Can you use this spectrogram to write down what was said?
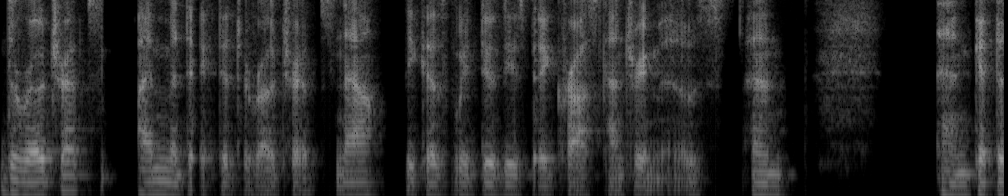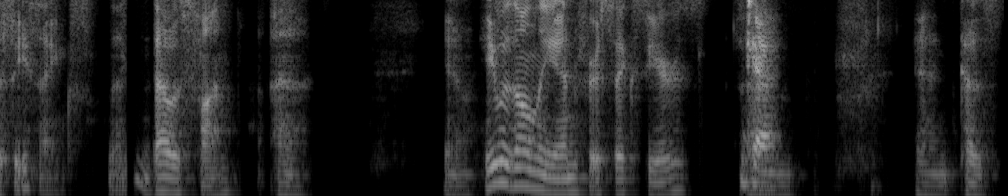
the road trips. I'm addicted to road trips now because we do these big cross country moves and and get to see things. That was fun. Uh, you know, he was only in for six years. Okay. and because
